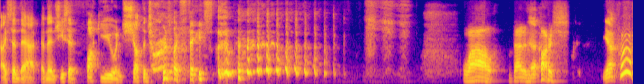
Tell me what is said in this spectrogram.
I said that, and then she said, "Fuck you," and shut the door in my face. Wow, that is yeah. harsh. Yeah. Whew.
